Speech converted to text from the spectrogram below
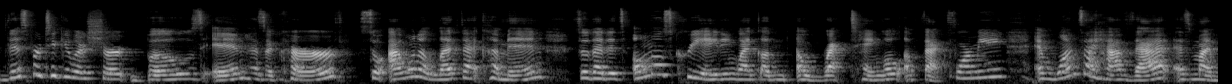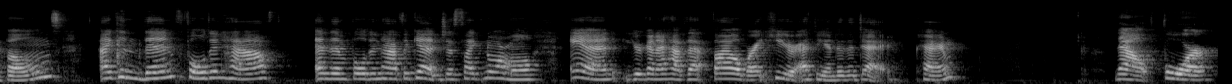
This particular shirt bows in, has a curve. So I wanna let that come in so that it's almost creating like a, a rectangle effect for me. And once I have that as my bones, I can then fold in half and then fold in half again, just like normal. And you're gonna have that file right here at the end of the day, okay? Now for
